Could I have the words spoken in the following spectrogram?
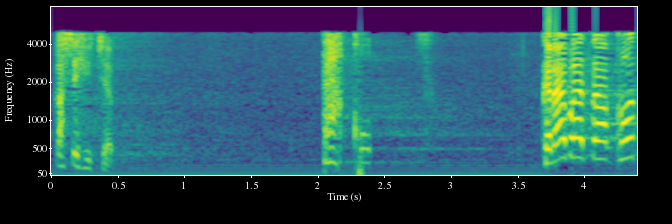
Kasih hijab. Kenapa takut?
